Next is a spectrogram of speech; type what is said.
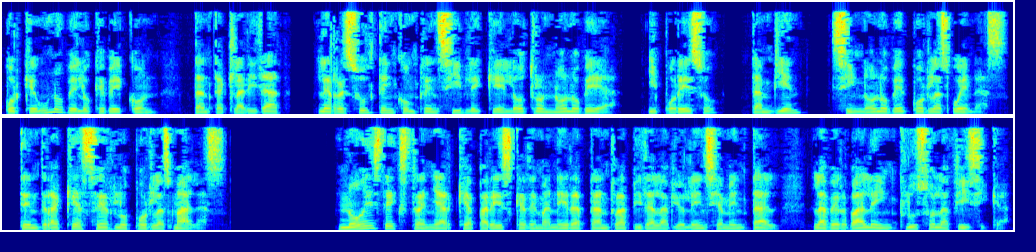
porque uno ve lo que ve con tanta claridad, le resulta incomprensible que el otro no lo vea, y por eso, también, si no lo ve por las buenas, tendrá que hacerlo por las malas. No es de extrañar que aparezca de manera tan rápida la violencia mental, la verbal e incluso la física.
